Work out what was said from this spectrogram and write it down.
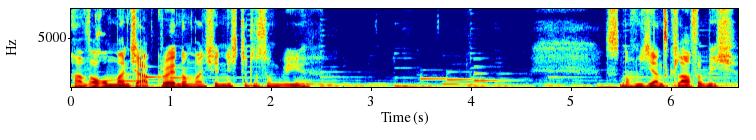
Aber warum manche upgraden und manche nicht, das ist irgendwie... Das ist noch nicht ganz klar für mich.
